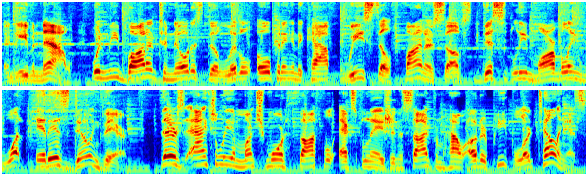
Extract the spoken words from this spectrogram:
And even now, when we bothered to notice the little opening in the cap, we still find ourselves distantly marveling what it is doing there. There's actually a much more thoughtful explanation aside from how other people are telling us.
